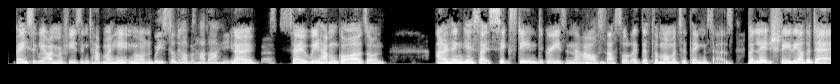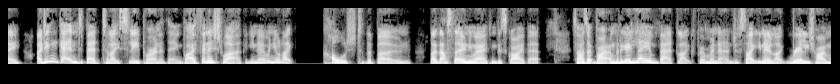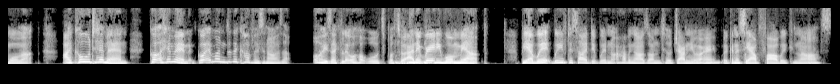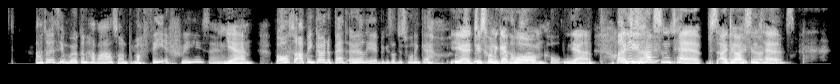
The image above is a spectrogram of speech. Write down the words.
basically, I'm refusing to have my heating on. We still haven't had our heating. No. on. So we haven't got ours on. And I think it's like 16 degrees in the house. That's what like the thermometer thing says. But literally the other day, I didn't get into bed to like sleep or anything, but I finished work and you know, when you're like cold to the bone, like that's the only way I can describe it. So I was like, right, I'm going to go lay in bed like for a minute and just like, you know, like really try and warm up. I called him in, got him in, got him under the covers and I was like, oh, he's like a little hot water bottle and it really warmed me up. But yeah, we we've decided we're not having ours on until January. We're going to see how far we can last. I don't think we're going to have ours on, but my feet are freezing. Yeah. But also, I've been going to bed earlier because I just want to get. Yeah, just wanna get I'm so warm. Yeah. Like, I do have some tips. I do Okay, have some go, go. tips.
